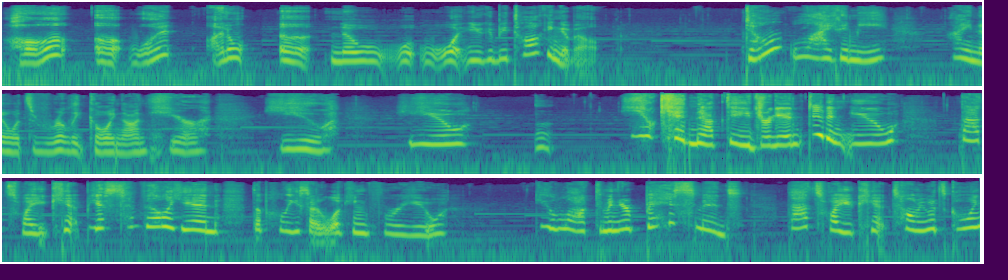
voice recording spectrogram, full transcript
huh? Uh, what? I don't, uh, know what you could be talking about. Don't lie to me. I know what's really going on here. You, you, you kidnapped Adrien, didn't you? That's why you can't be a civilian. The police are looking for you. You locked him in your basement. That's why you can't tell me what's going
